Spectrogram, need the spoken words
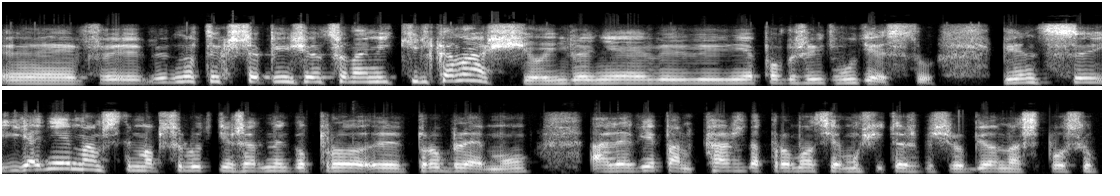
e, no tych szczepień się co najmniej kilkanaście, o ile nie, nie powyżej dwudziestu. Więc ja nie mam z tym absolutnie żadnego pro, e, problemu, ale wie pan, każda promocja musi też być robiona w sposób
